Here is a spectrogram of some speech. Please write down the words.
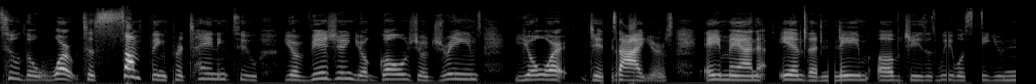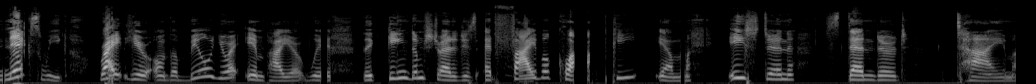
to the work, to something pertaining to your vision, your goals, your dreams, your desires. Amen. In the name of Jesus, we will see you next week right here on the Build Your Empire with the Kingdom Strategist at 5 o'clock p.m. Eastern Standard Time.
